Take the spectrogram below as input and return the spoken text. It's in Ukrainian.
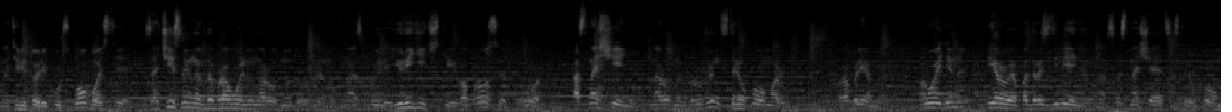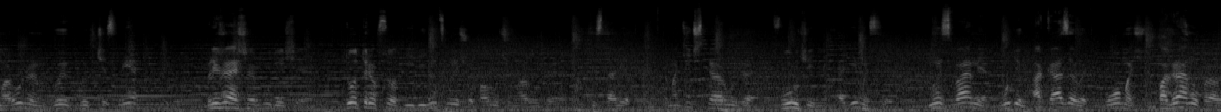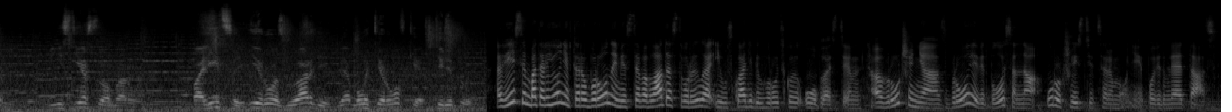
на территории Курской области зачислены в добровольную народную дружину. У нас были юридические вопросы по оснащению народных дружин стрелковым оружием. Проблемы пройдены. Первое подразделение у нас оснащается стрелковым оружием в, в их числе. Ближайшее будущее до 300 единиц мы еще получим оружие, пистолеты, автоматическое оружие. В случае необходимости мы с вами будем оказывать помощь погрануправлению, Министерству обороны, полиции и Росгвардии для блокировки территории. Вісім батальйонів тероборони місцева влада створила і у складі Білгородської області. Вручення зброї відбулося на урочистій церемонії. Повідомляє ТАСС.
